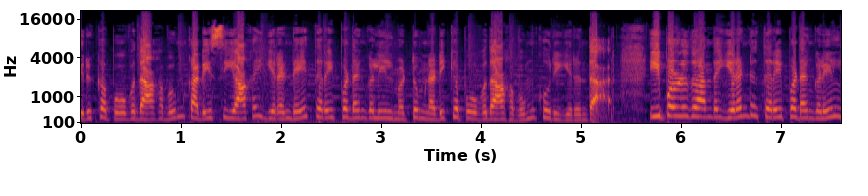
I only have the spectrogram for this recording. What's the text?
இருக்கப் போவதாகவும் கடைசியாக இரண்டே திரைப்படங்களில் மட்டும் நடிக்கப் போவதாகவும் கூறியிருந்தார். இப்பொழுது அந்த இரண்டு திரைப்படங்களில்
